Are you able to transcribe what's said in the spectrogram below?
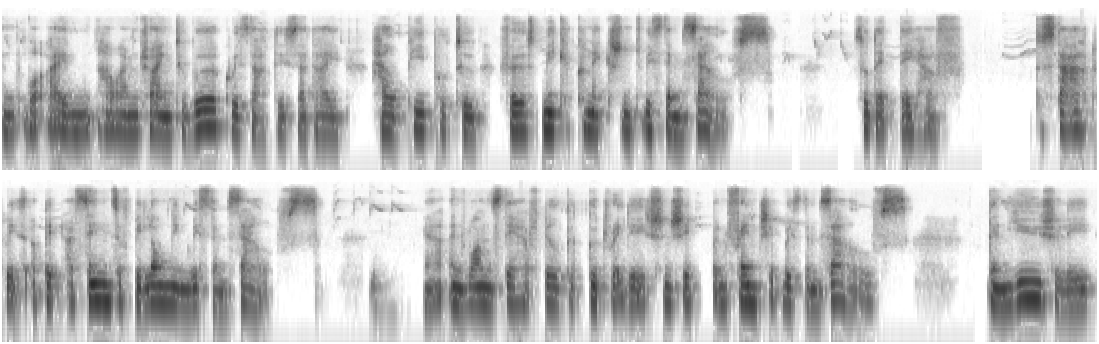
And what I'm how I'm trying to work with that is that I help people to first make a connection with themselves so that they have to start with a bit a sense of belonging with themselves. Yeah. And once they have built a good relationship and friendship with themselves, then usually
